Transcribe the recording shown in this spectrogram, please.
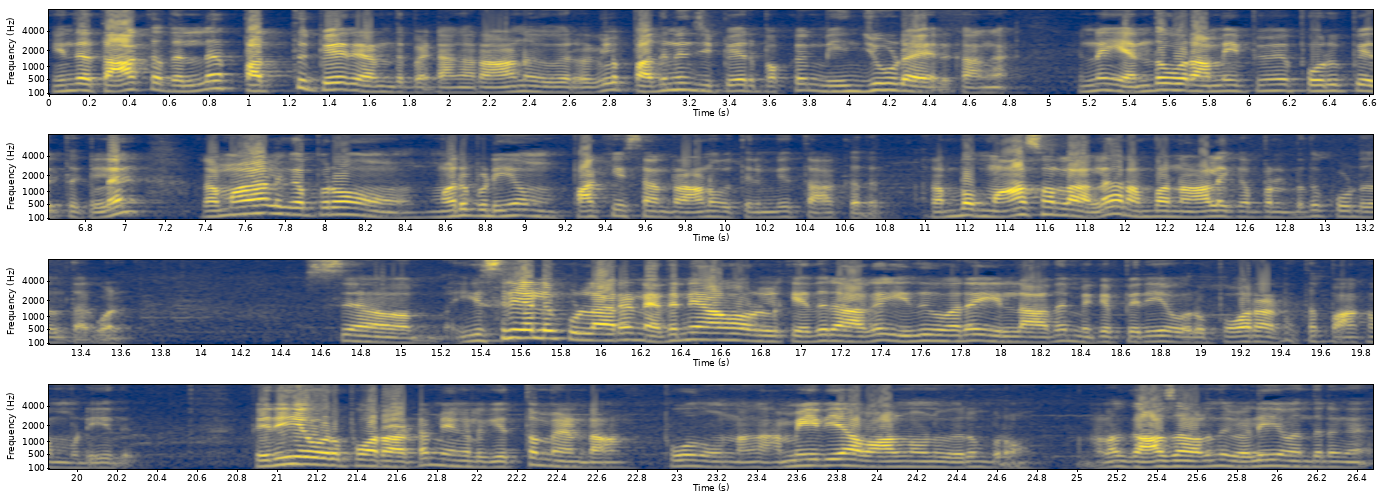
இந்த தாக்குதலில் பத்து பேர் இறந்து போயிட்டாங்க. இராணுவ வீரர்கள் பதினஞ்சு பேர் பக்கம் மிஞ்சூடாக இருக்காங்க இன்னும் எந்த ஒரு அமைப்புமே பொறுப்பேற்றுக்கல ரொம்ப நாளுக்கு அப்புறம் மறுபடியும் பாகிஸ்தான் இராணுவத்தின் மீது தாக்குதல். ரொம்ப மாதம்லாம் இல்லை ரொம்ப நாளைக்கு அப்புறன்றது கூடுதல் தகவல். ச- இஸ்ரேலுக்குள்ளார நெதன்யாகு அவர்களுக்கு எதிராக இதுவரை இல்லாத மிகப்பெரிய ஒரு போராட்டத்தை பார்க்க முடியுது. பெரிய ஒரு போராட்டம் எங்களுக்கு யுத்தம் வேண்டாம் போதும் நாங்கள் அமைதியாக வாழணும்னு விரும்புகிறோம் அதனால் காசாவிலேருந்து வெளியே வந்துடுங்க.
